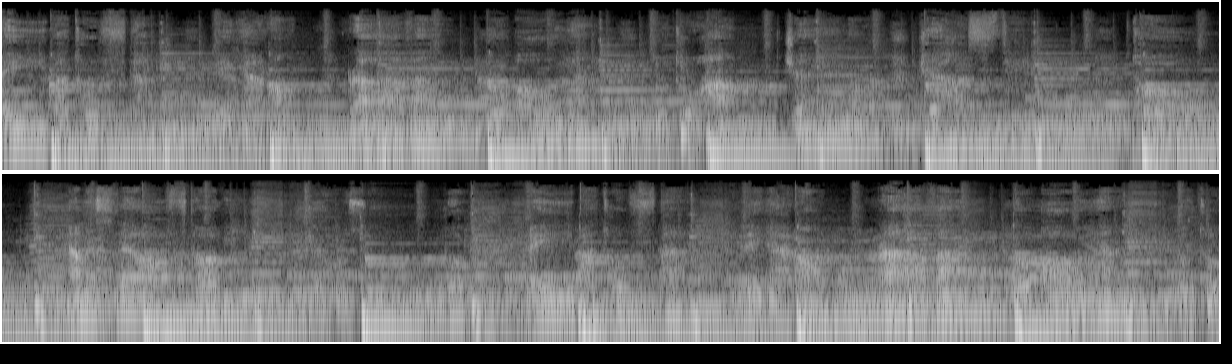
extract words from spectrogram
غیبت افتد. دگران روند و آیند تو هم چنان که هستی. تو نه مثل آفتابی تو.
